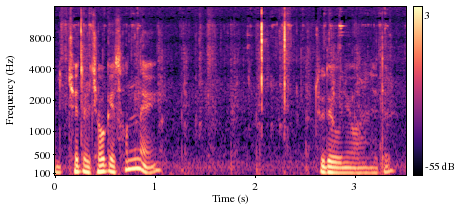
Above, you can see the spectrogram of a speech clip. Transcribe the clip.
이 쟤들 저기 섰네. 두 대 운영하는 애들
